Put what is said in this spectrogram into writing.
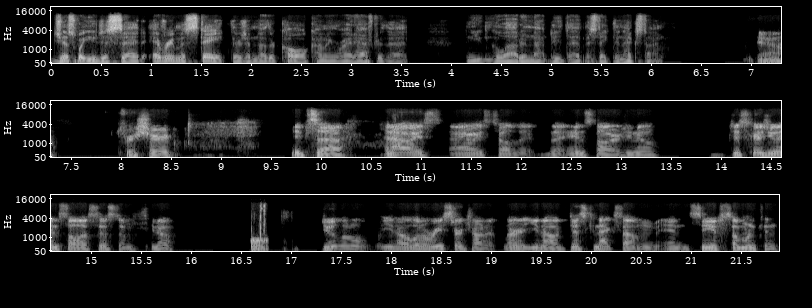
just what you just said, every mistake, there's another call coming right after that. And you can go out and not do that mistake the next time. yeah, for sure. It's, uh, and I always, I always tell the, the installers, you know, just because you install a system, you know, do a little, you know, a little research on it. Learn, you know, disconnect something and see if someone can,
